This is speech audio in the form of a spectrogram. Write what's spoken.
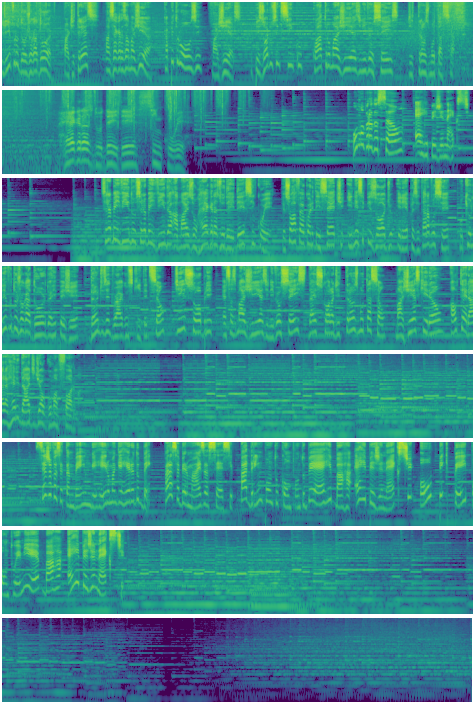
Livro do Jogador, Parte 3 As Regras da Magia, Capítulo 11 Magias, Episódio 105 Quatro Magias de nível 6 de Transmutação. Regras do DD 5E Uma produção RPG Next. Seja bem-vindo, seja bem-vinda a mais um Regras do D&D 5e. Eu sou Rafael47 e nesse episódio irei apresentar a você o que o livro do jogador do RPG Dungeons Dragons 5 edição diz sobre essas magias de nível 6 da escola de transmutação, magias que irão alterar a realidade de alguma forma. Seja você também um guerreiro ou uma guerreira do bem. Para saber mais, acesse padrim.com.br barra rpgnext ou picpay.me barra rpgnext.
